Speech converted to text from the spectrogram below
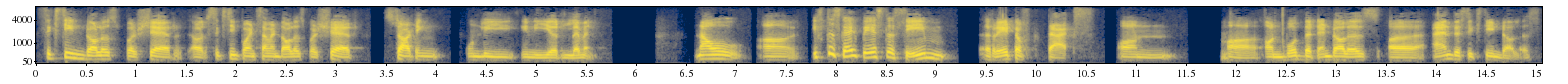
sixteen dollars per share or sixteen point seven dollars per share starting only in year eleven. Now, if this guy pays the same rate of tax on on both the ten dollars and the sixteen dollars,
